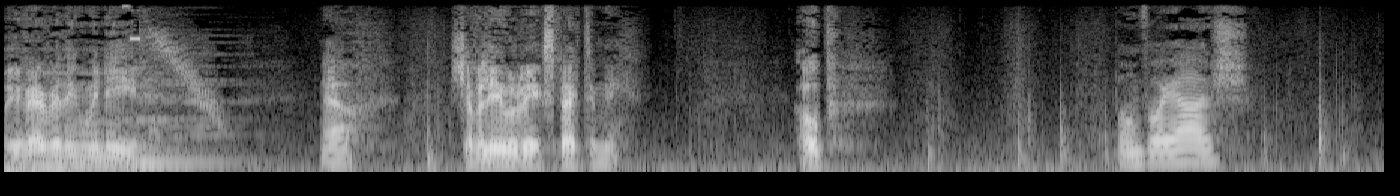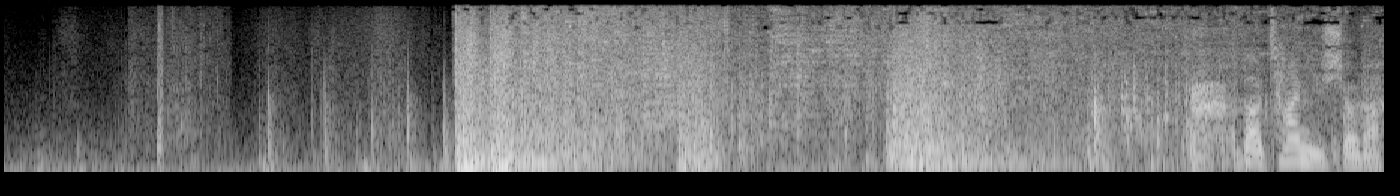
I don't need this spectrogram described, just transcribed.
We have everything we need. Now, Chevalier will be expecting me. Hope? Bon voyage. About time you showed up.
